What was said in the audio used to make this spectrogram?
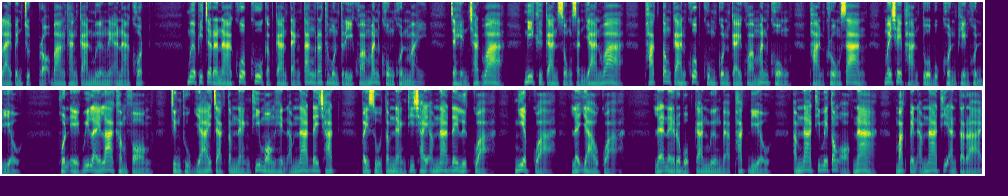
กลายเป็นจุดเปราะบางทางการเมืองในอนาคต เมื่อพิจารณาควบคู่กับการแต่งตั้งรัฐมนตรีความมั่นคงคนใหม่ จะเห็นชัดว่านี่คือการส่งสัญญาณว่า พักต้องการควบคุมกลไกความมั่นคง ผ่านโครงสร้าง ไม่ใช่ผ่านตัวบุคคลเพียงคนเดียวพลเอกวิไลล่าคำฟอง จึงถูกย้ายจากตำแหน่งที่มองเห็นอำนาจได้ชัด ไปสู่ตำแหน่งที่ใช้อำนาจได้ลึกกว่า เงียบกว่า และยาวกว่า และในระบบการเมืองแบบพักเดียวอำนาจที่ไม่ต้องออกหน้า มักเป็นอำนาจที่อันตราย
